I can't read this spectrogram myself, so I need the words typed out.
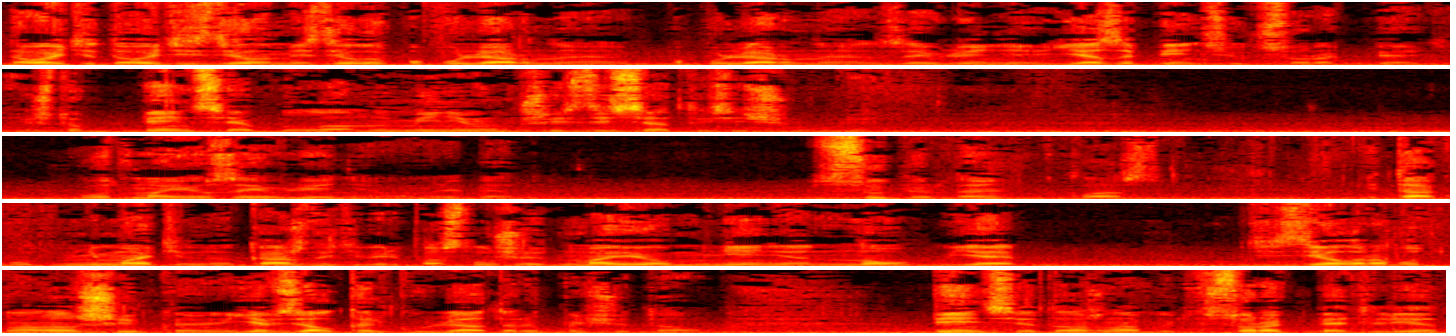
Давайте, давайте сделаем, я сделаю популярное, популярное заявление. Я за пенсию в 45. И чтобы пенсия была, ну, минимум 60 тысяч рублей. Вот мое заявление вам, ребят. Супер, да? Класс. Итак, вот внимательно, каждый теперь послушает мое мнение, но я сделал работу над ошибками, я взял калькулятор и посчитал. Пенсия должна быть в 45 лет,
